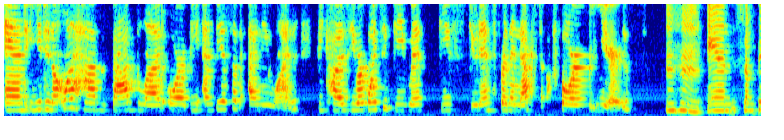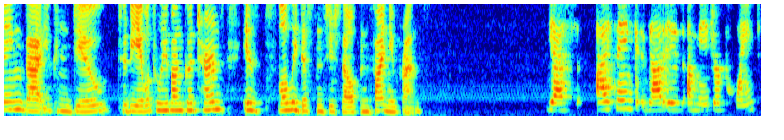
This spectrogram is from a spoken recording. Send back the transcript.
and you do not want to have bad blood or be envious of anyone because you are going to be with these students for the next four years. Mm-hmm. And something that you can do to be able to leave on good terms is slowly distance yourself and find new friends. Yes, I think that is a major point.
